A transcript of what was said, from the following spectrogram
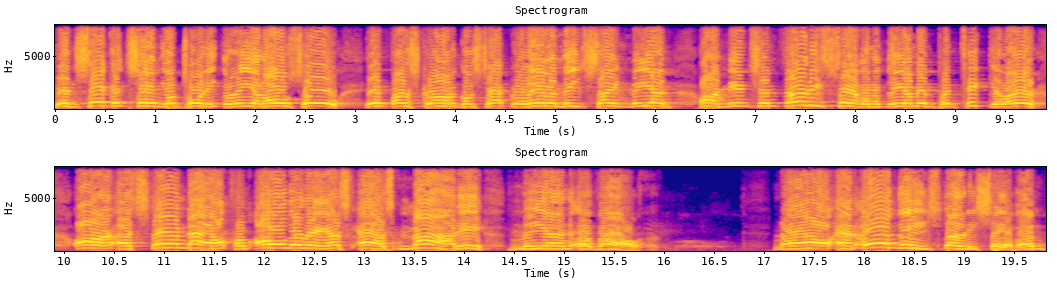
in 2 Samuel 23 and also in 1 Chronicles chapter 11. These same men are mentioned. 37 of them in particular are a stand out from all the rest as mighty men of valor. Now, and of these 37,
